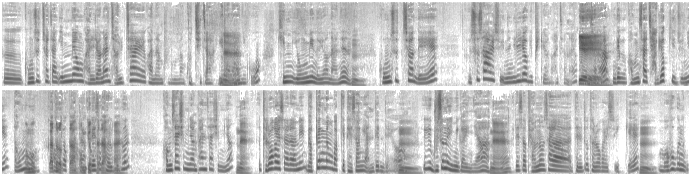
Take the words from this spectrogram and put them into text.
그 공수처장 임명 관련한 절차에 관한 부분만 고치자 이런 네. 아니고 김용민 의원 안은 음. 공수처 내에 그 수사할 수 있는 인력이 필요하잖아요. 검사. 예, 예, 예. 근데 그 검사 자격 기준이 너무, 너무 까다롭다, 엄격하다. 엄격하다. 그래서 결국은 검사 10년, 판사 10년 네. 들어갈 사람이 몇백 명밖에 대상이 안 된대요. 음. 이게 무슨 의미가 있냐? 네. 그래서 변호사들도 들어갈 수 있게 음. 뭐 혹은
